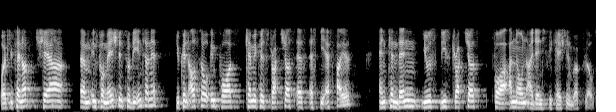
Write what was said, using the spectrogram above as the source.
or if you cannot share um, information to the internet, you can also import chemical structures as SDF files and can then use these structures for unknown identification workflows.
